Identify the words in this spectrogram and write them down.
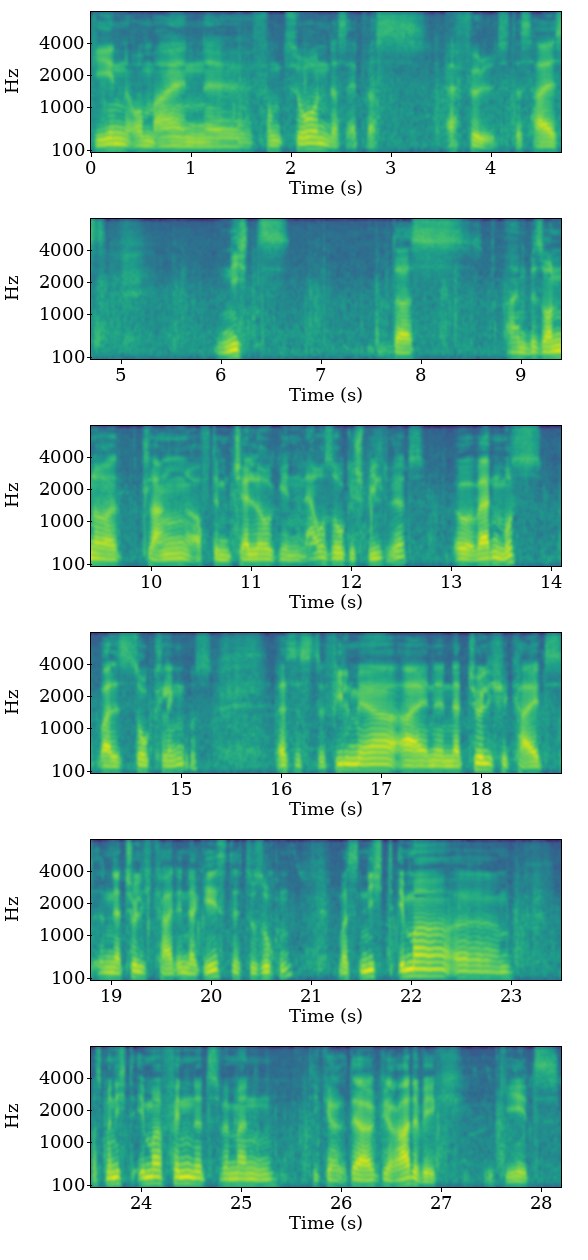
gehen um eine Funktion, das etwas erfüllt. Das heißt, nicht, dass ein besonderer Klang auf dem Cello genauso gespielt wird, äh, werden muss, weil es so klingen muss, es ist vielmehr eine Natürlichkeit, Natürlichkeit in der Geste zu suchen, was, nicht immer, äh, was man nicht immer findet, wenn man die, der gerade Weg geht.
